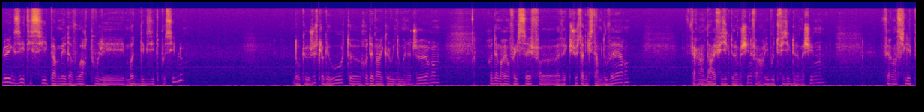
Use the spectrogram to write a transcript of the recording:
Le exit ici permet d'avoir tous les modes d'exit possibles. Donc euh, juste logout, redémarrer que le window manager, redémarrer en failsafe euh, avec juste un Xterm d'ouvert, faire un arrêt physique de la machine, faire un reboot physique de la machine, faire un sleep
